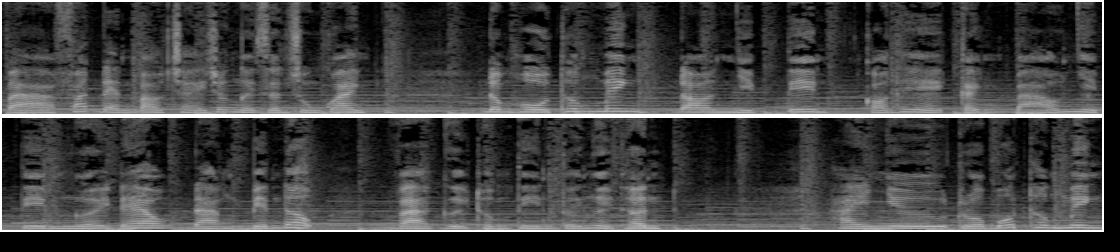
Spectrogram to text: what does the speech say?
và phát đèn báo cháy cho người dân xung quanh. Đồng hồ thông minh đo nhịp tim có thể cảnh báo nhịp tim người đeo đang biến động và gửi thông tin tới người thân. Hay như robot thông minh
